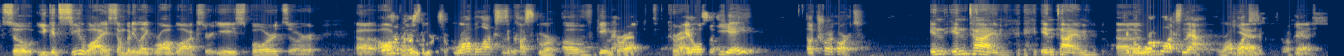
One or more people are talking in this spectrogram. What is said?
So you could see why somebody like Roblox or EA Sports or uh, Those are customers. Roblox is a customer of Game Correct. Correct. And also EA, Electronic Arts. In in time, in time. Okay, but um, Roblox now. Roblox. Yes. Okay. Yes.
